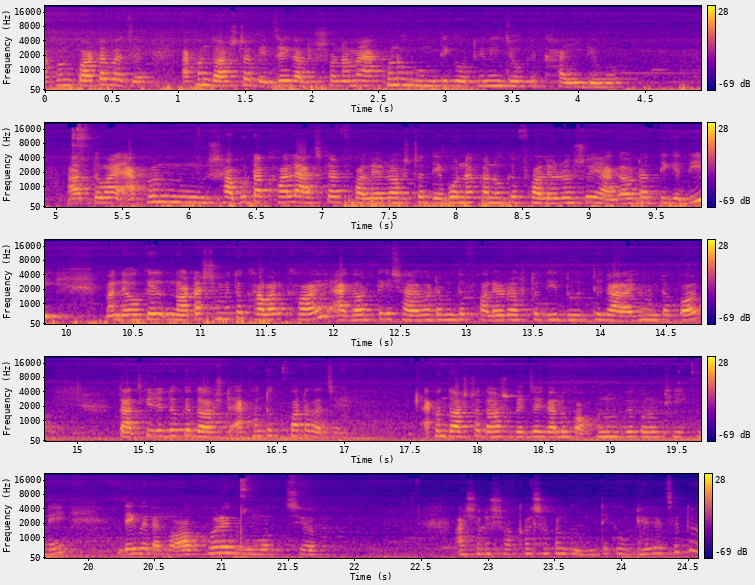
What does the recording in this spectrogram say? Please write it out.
এখন কটা বাজে? এখন দশটা বেজে গেল। সোনামা এখনও ঘুম থেকে ওঠেনি, যে ওকে খাইয়ে দেবো। আর তোমার এখন সাবুটা খাওয়ালে আজকাল ফলের রসটা দেবো না, কারণ ওকে ফলের রস ওই এগারোটার দিকে দিই। মানে ওকে নটার সময় তো খাবার খাওয়াই এগারো থেকে সাড়ে এগারোটার মধ্যে ফলের রসটা দিই দুধ থেকে আড়াই ঘণ্টা পর। তো আজকে যদি ওকে দশটা, এখন তো কটা বাজে? এখন দশটা দশ বেজে গেল, কখন উঠবে কোনো ঠিক নেই। দেখবে দেখো, অঘরে ঘুমোচ্ছে। আসলে সকাল সকাল ঘুম থেকে উঠে গেছে তো?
